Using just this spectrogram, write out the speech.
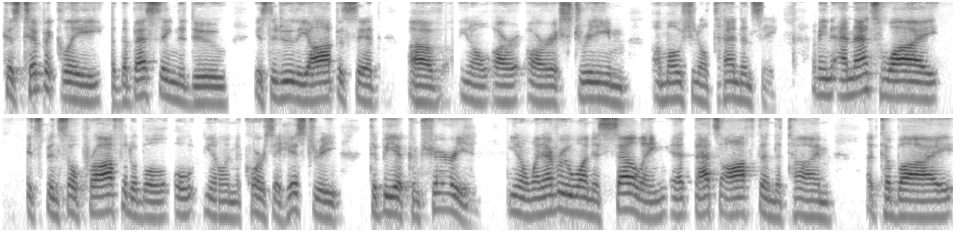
because typically the best thing to do is to do the opposite of you know our our extreme emotional tendency i mean and that's why it's been so profitable you know in the course of history to be a contrarian you know when everyone is selling that's often the time uh, to buy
